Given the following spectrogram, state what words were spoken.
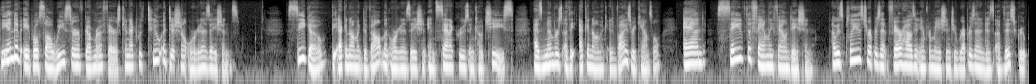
The end of April saw WeSERV Government Affairs connect with two additional organizations. SEGO, the Economic Development Organization in Santa Cruz and Cochise, as members of the Economic Advisory Council, and Save the Family Foundation. I was pleased to represent fair housing information to representatives of this group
